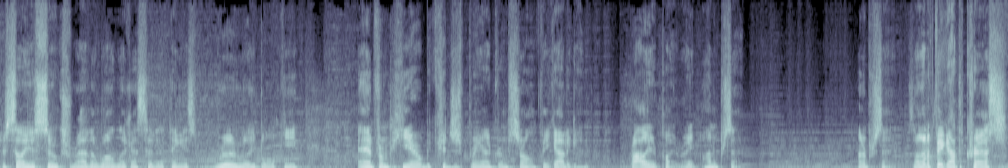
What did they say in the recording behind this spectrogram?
Cresselia soaks rather well. Like I said, that thing is really, really bulky. And from here, we could just bring out Grimmsnarl and fake out again. Probably your play, right? 100%. 100%. So I'm gonna fake out the Crest.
